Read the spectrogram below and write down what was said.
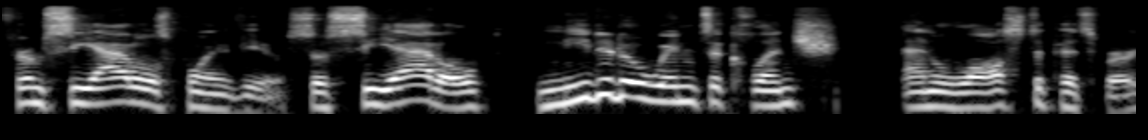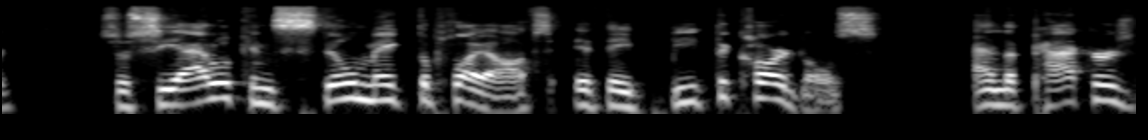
from Seattle's point of view. So Seattle needed a win to clinch and lost to Pittsburgh. So Seattle can still make the playoffs if they beat the Cardinals and the Packers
